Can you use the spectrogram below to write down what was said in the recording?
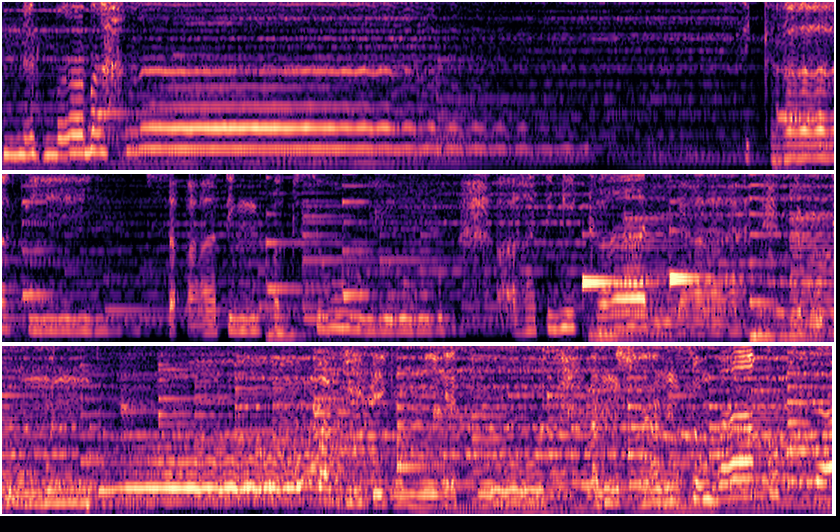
nagmamahal Sikapin sa ating pagsuyo Ating ikalat sa buong mundo. Pag-ibig ni Jesus Ang siyang sumakop sa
